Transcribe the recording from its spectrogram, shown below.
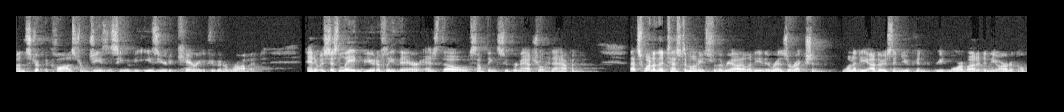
unstrip the cloths from Jesus. He would be easier to carry if you're going to rob it. And it was just laid beautifully there as though something supernatural had happened. That's one of the testimonies for the reality of the resurrection. One of the others, and you can read more about it in the article,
